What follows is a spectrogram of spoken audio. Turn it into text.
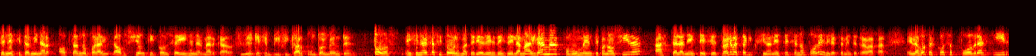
tenés que terminar optando por la opción que conseguís en el mercado. Si hubiera que ejemplificar puntualmente, Todos, en general casi todos los materiales, desde la amalgama comúnmente conocida hasta la anestesia. El problema está que sin anestesia no podés directamente trabajar. En las otras cosas podrás ir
